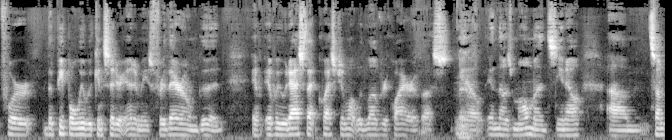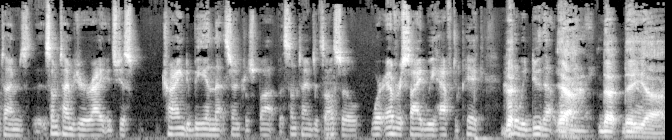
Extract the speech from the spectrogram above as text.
for the people we would consider enemies for their own good if, if we would ask that question what would love require of us you Yeah. know in those moments you know um, sometimes sometimes you're right it's just trying to be in that central spot but sometimes it's Right. also wherever side we have to pick how The- do we do that Yeah, lovingly the the Yeah. uh,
